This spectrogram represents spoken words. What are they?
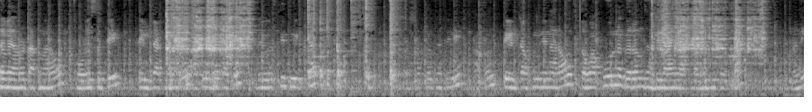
तव्यावर टाकणार आहोत. थोडंसं तेल तेल टाकल्यामुळे आपले धपाटे व्यवस्थित निघतात पद्धतीने आपण तेल टाकून घेणार आहोत. तवा पूर्ण गरम झालेला आहे आपला बघू शकता आणि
